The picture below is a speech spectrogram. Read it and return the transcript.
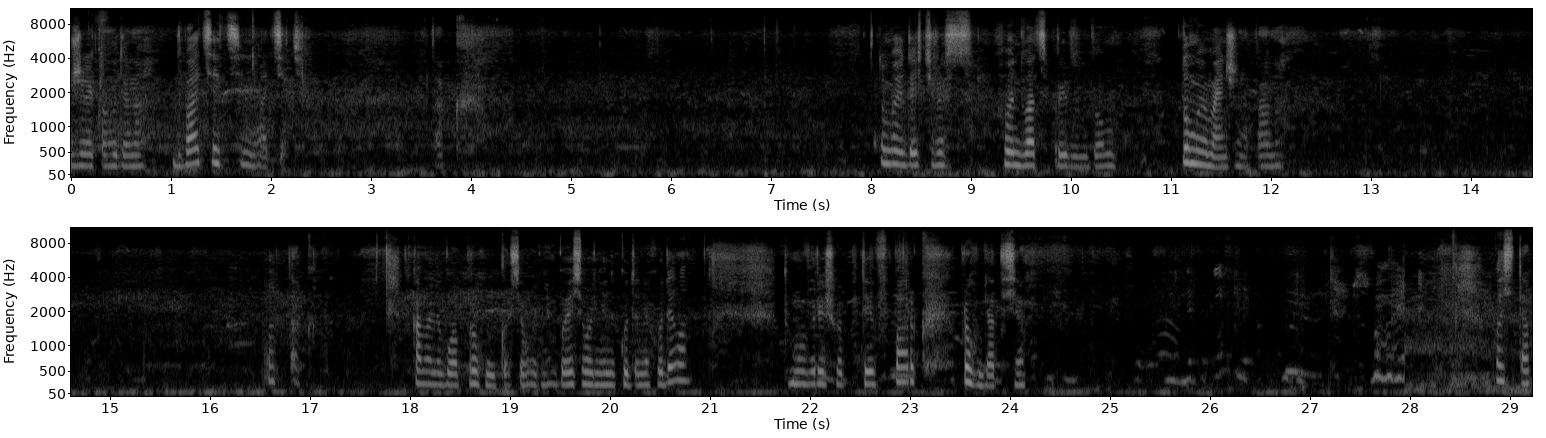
Вже яка година? 20.17. Так. Думаю, десь через хвилин 20 прийду додому. Думаю, менше, напевно. От так. Така в мене була прогулка сьогодні, бо я сьогодні нікуди не ходила, тому вирішила піти в парк прогулятися. Ось так.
